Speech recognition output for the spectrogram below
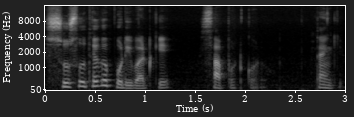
সুস্থ থেকো, পরিবারকে সাপোর্ট করো। থ্যাংক ইউ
